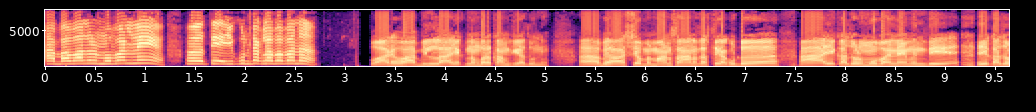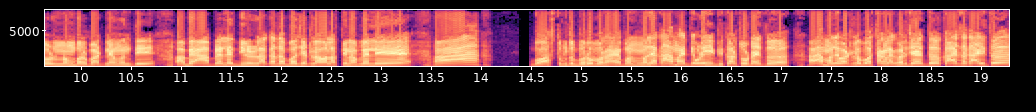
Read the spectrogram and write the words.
हा, बाबाजवळ मोबाईल नाही. अ, ते इकून टाकला बाबानं. वारे वा बिल्ला एक नंबर काम केला तुम्ही अबे असे माणसं आणत असते का कुठं? हा एकाजवळ मोबाईल नाही म्हणते. एकाजवळ नंबर पाठ नाही म्हणते. अबे आपल्याला दीड लाखाचा बजेट लावा लागते ना आपल्याला. हा बॉस तुमचं बरोबर आहे पण मला काय माहिती एवढं हे भिकार चोटायचं. हा मला वाटलं बॉस चांगल्या घरच्या आहेत कायचं काय इथं?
